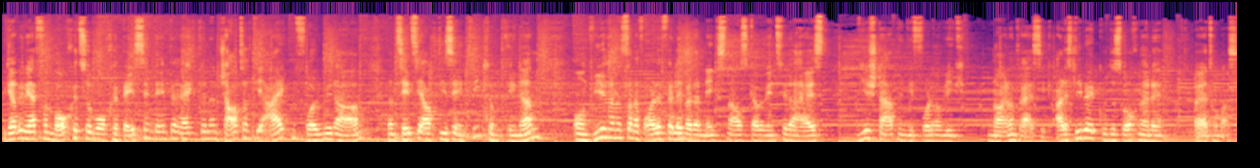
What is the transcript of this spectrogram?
ich glaube, ich werde von Woche zu Woche besser in dem Bereich drinnen. Schaut euch die alten Folgen wieder an, dann seht ihr auch diese Entwicklung drinnen. Und wir hören uns dann auf alle Fälle bei der nächsten Ausgabe, wenn es wieder heißt, wir starten in die Vollmer Week 39. Alles Liebe, gutes Wochenende, euer Thomas.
